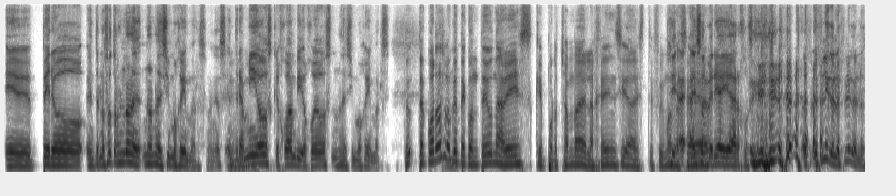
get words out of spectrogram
Eh, pero entre nosotros no, no nos decimos gamers. ¿no? Entre Sí. amigos que juegan videojuegos no nos decimos gamers. ¿Tú- ¿Te acuerdas lo que Mm. te conté una vez que por chamba de la agencia este, fuimos Sí, a hacer... a eso quería llegar justo. explícalo, explícalo.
